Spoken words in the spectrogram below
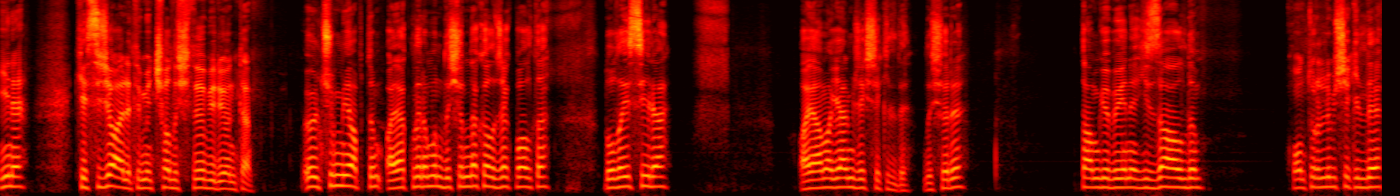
Yine kesici aletimin çalıştığı bir yöntem. Ölçümü yaptım. Ayaklarımın dışında kalacak balta. Dolayısıyla ayağıma gelmeyecek şekilde dışarı tam göbeğine hiza aldım. Kontrollü bir şekilde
